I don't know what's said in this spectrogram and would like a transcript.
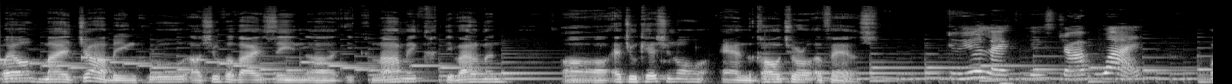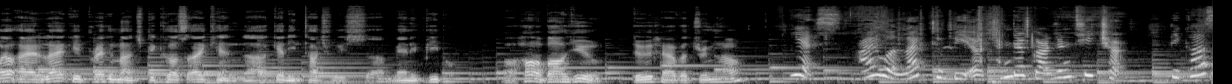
Well, my job includes uh, supervising uh, economic development, uh, educational, and cultural affairs. Do you like this job? Why? Well, I like it pretty much because I can uh, get in touch with uh, many people. Uh, how about you? Do you have a dream now? Yes, I would like to be a kindergarten teacher because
